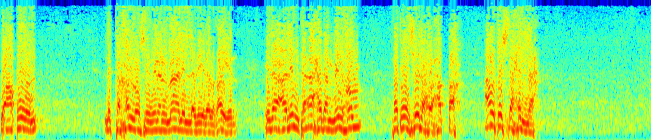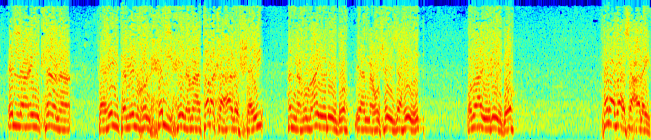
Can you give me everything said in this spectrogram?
وأقول للتخلص من المال الذي للغير إذا علمت أحدا منهم فتوصله حقه أو تستحله. إلا إن كان فهمت منه الحل حينما ترك هذا الشيء أنه ما يريده لأنه شيء زهيد وما يريده فلا بأس عليك.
